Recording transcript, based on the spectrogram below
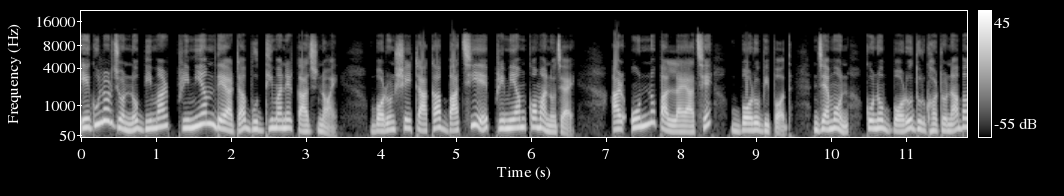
এগুলোর জন্য বিমার প্রিমিয়াম দেয়াটা বুদ্ধিমানের কাজ নয়। বরং সেই টাকা বাঁচিয়ে প্রিমিয়াম কমানো যায়। আর অন্য পাল্লায় আছে বড় বিপদ, যেমন কোনো বড় দুর্ঘটনা বা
